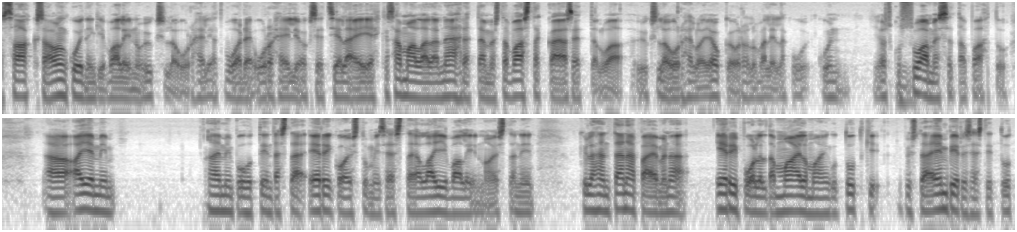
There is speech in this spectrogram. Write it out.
Saksa on kuitenkin valinnut yksilöurheilijat vuoden urheilijoiksi, että siellä ei ehkä samalla lailla nähdä tämmöistä vastakkainasettelua yksilöurheilun ja joukkueurheilun välillä kuin, kuin joskus mm. Suomessa tapahtuu. Ää, aiemmin aiemmin puhuttiin tästä erikoistumisesta ja lajivalinnoista, niin kyllähän tänä päivänä eri puolilta maailmaa niin tutki, pystytään empiirisesti tut,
